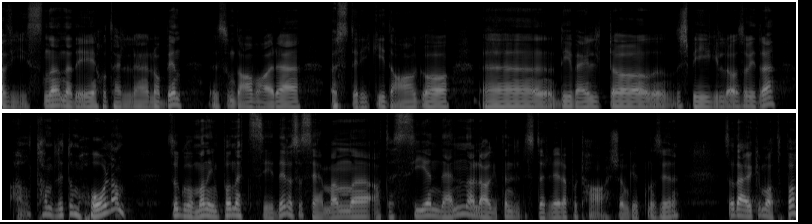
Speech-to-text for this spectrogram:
avisene nede i hotellobbyen, eh, som da var eh, Østerrike i dag og uh, Die Welt og Spiegel videre Alt handlet om Haaland! Så går man inn på nettsider, og så ser man eh, at CNN har laget en større reportasje om gutten osv. Så, videre. så det er jo ikke måte på.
